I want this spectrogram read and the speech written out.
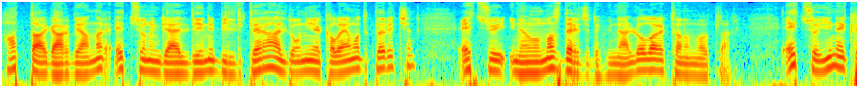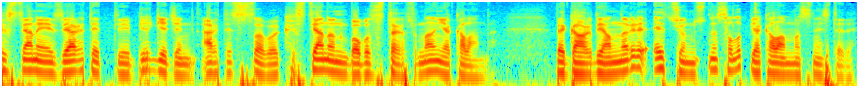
Hatta gardiyanlar Ezio'nun geldiğini bildikleri halde onu yakalayamadıkları için Ezio'yu inanılmaz derecede hünerli olarak tanımladılar. Ezio yine Cristiano'yu ziyaret ettiği bir gecenin ertesi sabahı Cristiano'nun babası tarafından yakalandı. Ve gardiyanları Ezio'nun üstüne salıp yakalanmasını istedi.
